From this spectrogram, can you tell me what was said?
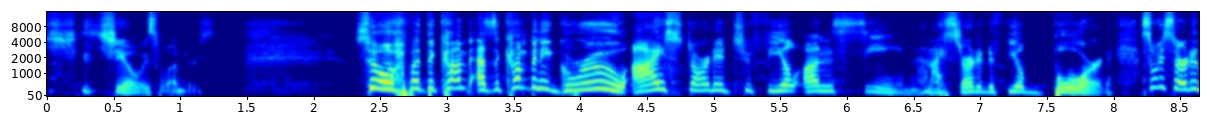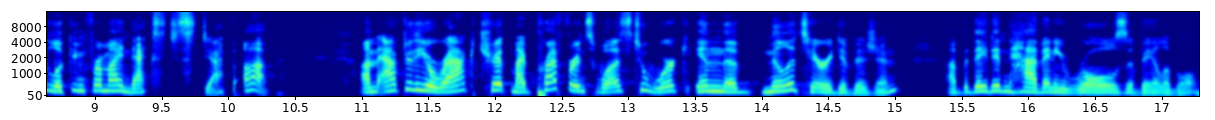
she, she always wonders. So, but the com- as the company grew, I started to feel unseen and I started to feel bored. So I started looking for my next step up. Um, after the Iraq trip, my preference was to work in the military division uh, but they didn't have any roles available.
